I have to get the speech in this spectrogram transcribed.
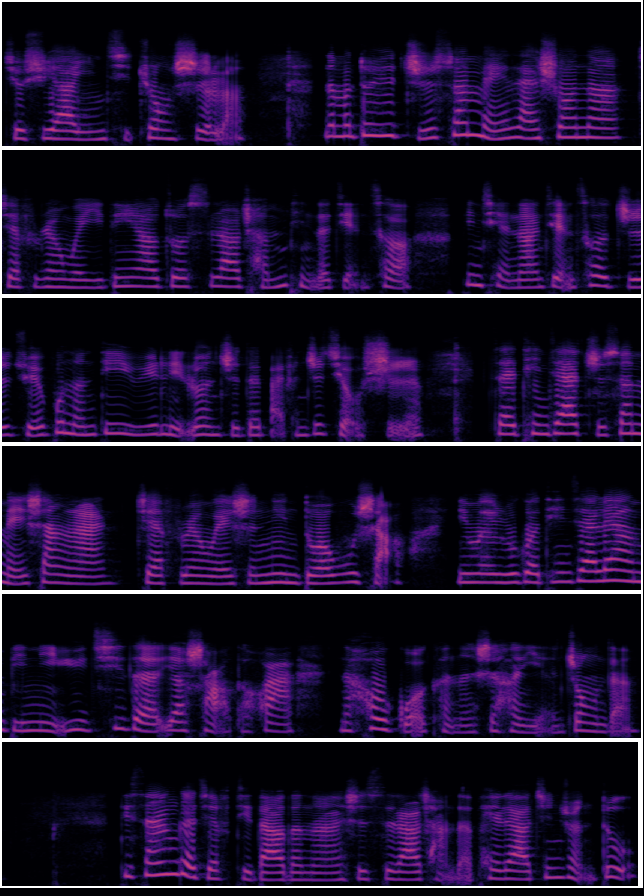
就需要引起重视了。那么对于植酸酶来说呢，Jeff 认为一定要做饲料成品的检测，并且呢，检测值绝不能低于理论值的百分之九十。在添加植酸酶上啊，Jeff 认为是宁多勿少，因为如果添加量比你预期的要少的话，那后果可能是很严重的。第三个 Jeff 提到的呢是饲料厂的配料精准度，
